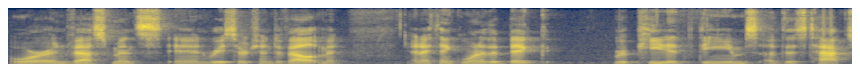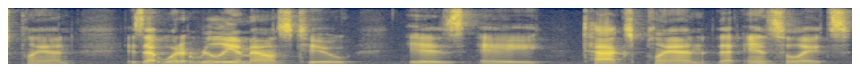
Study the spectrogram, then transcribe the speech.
or investments in research and development. And I think one of the big repeated themes of this tax plan is that what it really amounts to is a tax plan that insulates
